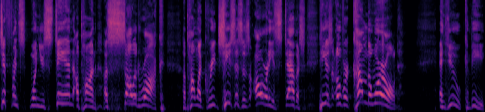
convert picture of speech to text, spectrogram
difference when you stand upon a solid rock, upon what Jesus has already established. He has overcome the world, and you can be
